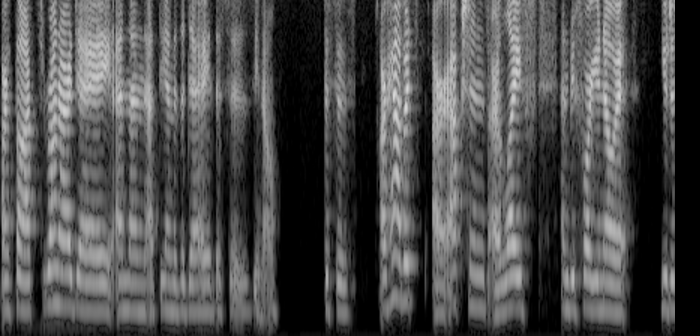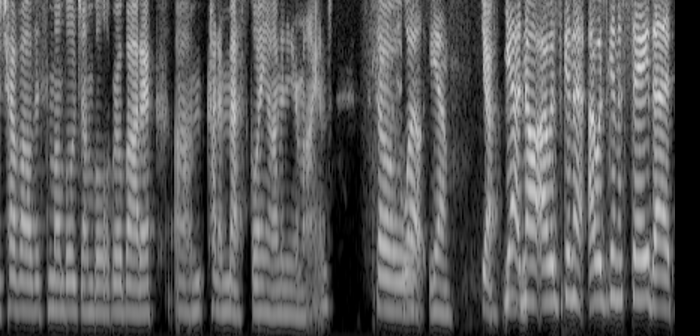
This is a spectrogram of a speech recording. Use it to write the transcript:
our thoughts run our day. And then at the end of the day, this is, you know, this is our habits, our actions, our life. And before you know it, you just have all this mumble jumble robotic um, kind of mess going on in your mind. So, well, yeah. Yeah. Yeah. Mm-hmm. No, I was gonna I was gonna say that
